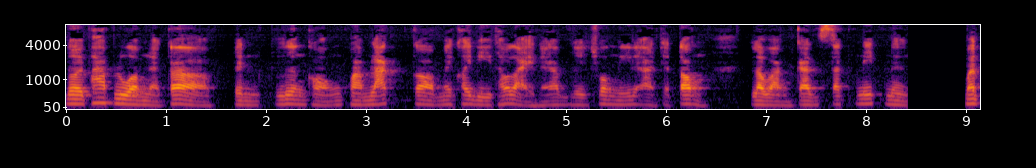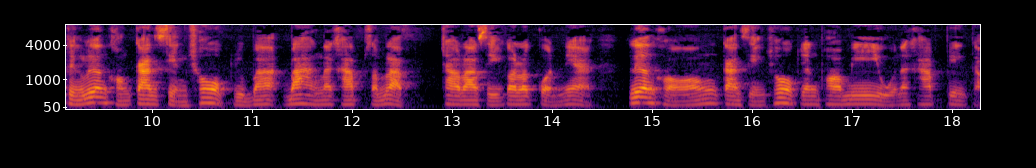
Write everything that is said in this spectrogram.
โดยภาพรวมเนี่ยก็เป็นเรื่องของความรักก็ไม่ค่อยดีเท่าไหร่นะครับในช่วงนี้อาจจะต้องระวังกันสักนิดหนึ่ง มาถึงเรื่องของการเสี่ยงโชคอยู่บ้างนะครับสำหรับชาวราศีกรกฎเนี่ยเรื่องของการเสี่ยงโชคยังพอมีอยู่นะครับ เพียงแต่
